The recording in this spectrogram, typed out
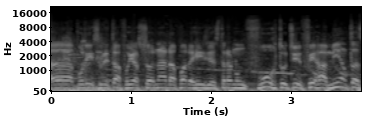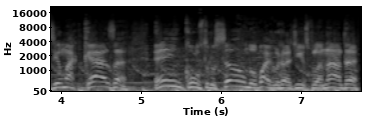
A polícia militar foi acionada para registrar um furto de ferramentas em uma casa em construção no bairro Jardim Esplanada,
